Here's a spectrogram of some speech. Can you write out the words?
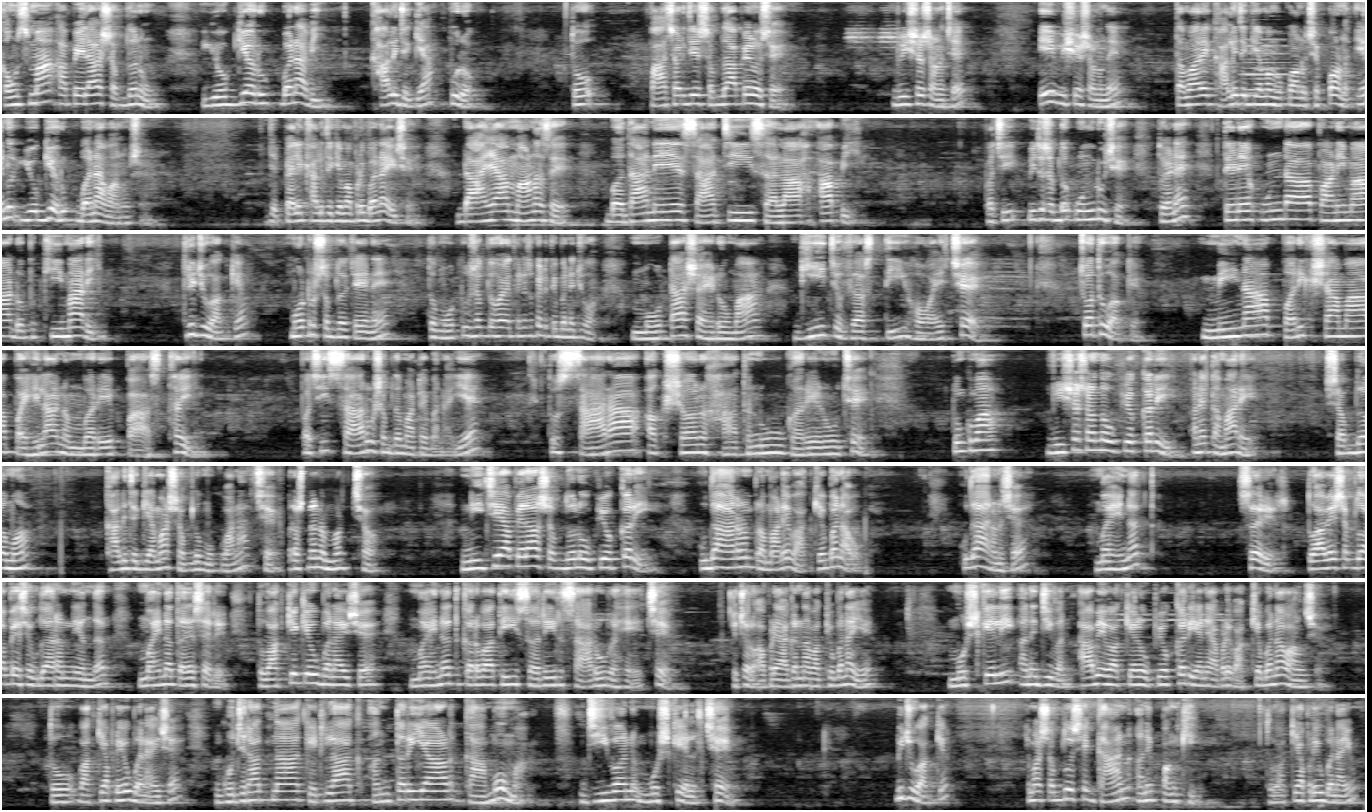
કૌંસમાં આપેલા શબ્દનું યોગ્ય રૂપ બનાવી ખાલી જગ્યા પૂરો. તો પાછળ જે શબ્દ આપેલો છે, વિશેષણ છે, એ વિશેષણને તમારે ખાલી જગ્યામાં મૂકવાનું છે, પણ એનું યોગ્ય રૂપ બનાવવાનું છે. જે પહેલી ખાલી જગ્યામાં આપણે બનાવી છે, ડાહ્યા માણસે બધાને સાચી સલાહ આપી. પછી બીજો શબ્દ ઊંડું છે, તો એણે તેણે ઊંડા પાણીમાં ડૂબકી મારી. ત્રીજું વાક્ય, મોટું શબ્દ છે એને, તો મોટું શબ્દ હોય તો એને શું કઈ રીતે બને, જુઓ, મોટા શહેરોમાં ગીચ વ્યસ્તી હોય છે. ચોથું વાક્ય, મીના પરીક્ષામાં પહેલા નંબરે પાસ થઈ. પછી સારું શબ્દ માટે બનાવીએ તો સારા અક્ષર હાથનું ઘરેણું છે. ટૂંકમાં વિશેષણનો ઉપયોગ કરી અને તમારે શબ્દમાં ખાલી જગ્યામાં શબ્દો મૂકવાના છે. પ્રશ્ન નંબર છ. નીચે આપેલા શબ્દોનો ઉપયોગ કરી ઉદાહરણ પ્રમાણે વાક્ય બનાવો. ઉદાહરણ છે, મહેનત શરીર. તો આ બે શબ્દો આપે છે ઉદાહરણની અંદર, મહેનત અને શરીર. તો વાક્ય કેવું બનાવ્યું છે? મહેનત કરવાથી શરીર સારું રહે છે. તો ચલો, આપણે આગળના વાક્યો બનાવીએ. મુશ્કેલી અને જીવન, આ બે વાક્યનો ઉપયોગ કરી અને આપણે વાક્ય બનાવવાનું છે. તો વાક્ય આપણે એવું બનાવ્યું છે, ગુજરાતના કેટલાક અંતરિયાળ ગામોમાં જીવન મુશ્કેલ છે. બીજું વાક્ય, એમાં શબ્દો છે ગાન અને પંખી. તો વાક્ય આપણે એવું બનાવ્યું,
